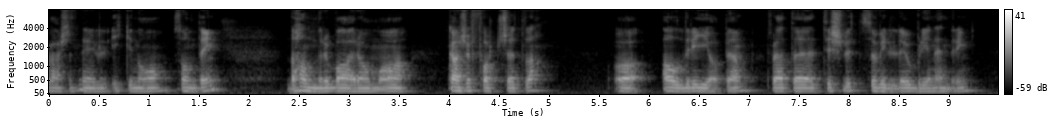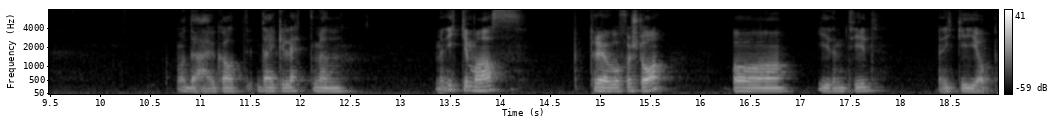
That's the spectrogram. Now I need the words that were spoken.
Vær så snill, ikke nå. Sånne ting. Det handler bare om å kanskje fortsette, da. Og aldri gi opp igjen. For at uh, til slutt så vil det jo bli en endring. Og det er jo ikke alltid Det er ikke lett, men, men ikke mas. Prøv å forstå, og gi dem tid. Men ikke gi opp.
